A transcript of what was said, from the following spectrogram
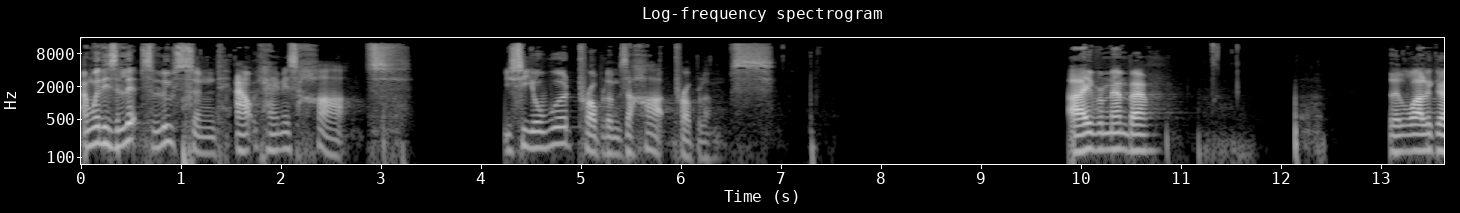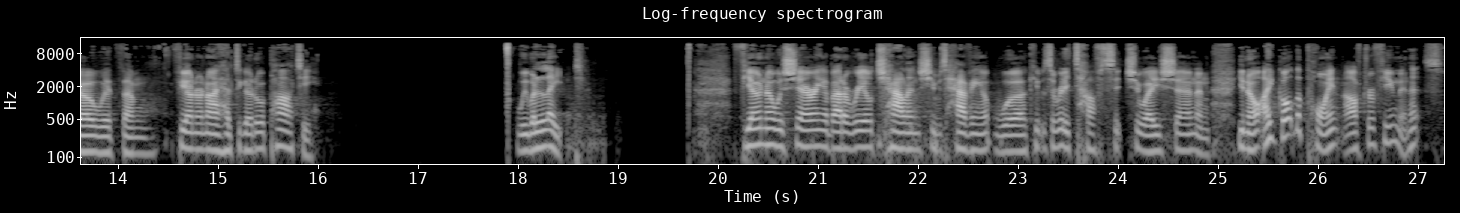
And with his lips loosened, out came his heart. You see, your word problems are heart problems. I remember a little while ago with um, Fiona and I had to go to a party. We were late. Fiona was sharing about a real challenge she was having at work. It was a really tough situation. And, you know, I got the point after a few minutes.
